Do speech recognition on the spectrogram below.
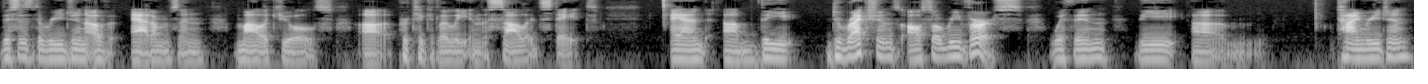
This is the region of atoms and molecules, uh, particularly in the solid state. And um, the directions also reverse within the um, time region,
